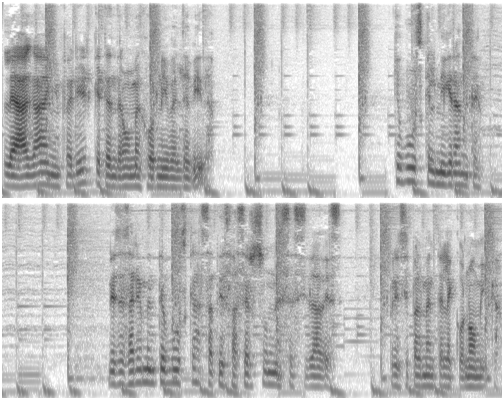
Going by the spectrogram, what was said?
le haga inferir que tendrá un mejor nivel de vida. ¿Qué busca el migrante? Necesariamente busca satisfacer sus necesidades, principalmente la económica,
